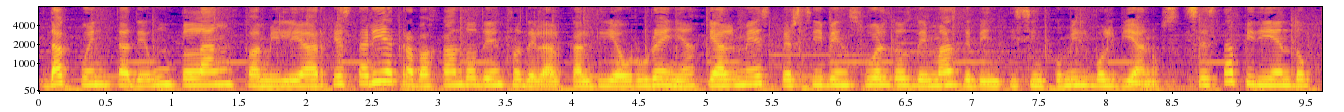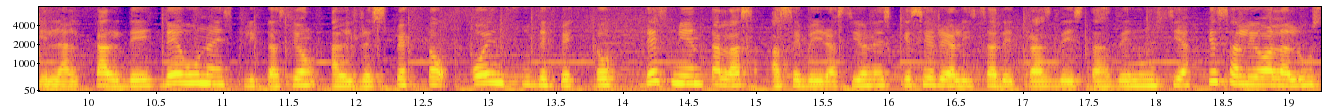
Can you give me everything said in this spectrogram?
da cuenta de un clan familiar que estaría trabajando dentro de la alcaldía orureña que al mes perciben sueldos de más de 25 mil bolivianos. Se está pidiendo que el alcalde dé una explicación al respecto o en su defecto desmienta las aseveraciones que se realiza detrás de esta denuncia que salió a la luz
